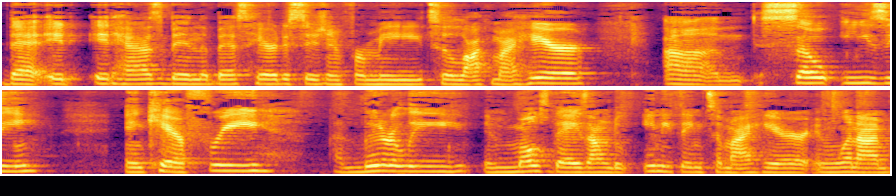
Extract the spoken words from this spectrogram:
that it, it has been the best hair decision for me to lock my hair. Um, so easy and carefree. I literally, in most days, I don't do anything to my hair. And when I'm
